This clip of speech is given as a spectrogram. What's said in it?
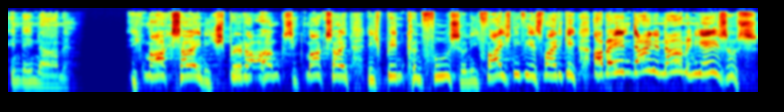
in den Namen. Ich mag sein, ich spüre Angst, ich mag sein, ich bin konfus und ich weiß nicht, wie es weitergeht, aber in deinem Namen, Jesus.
